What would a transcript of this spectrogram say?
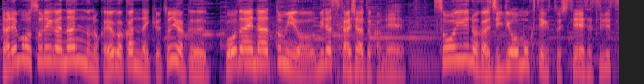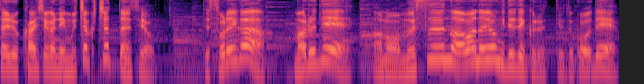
誰もそれが何なのかよくわかんないけどとにかく膨大な富を生み出す会社とかねそういうのが事業目的として設立される会社がねむちゃくちゃあったんですよ。でそれがまるであの無数の泡のように出てくるっていうところで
